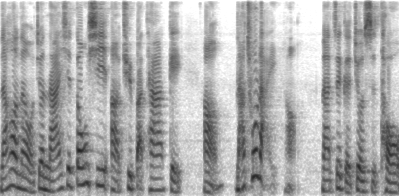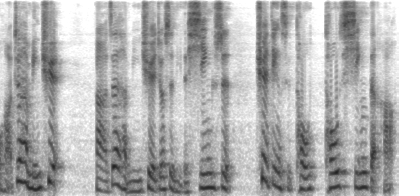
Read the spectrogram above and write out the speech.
然后呢，我就拿一些东西啊去把它给啊拿出来啊，那这个就是偷哈，就很明确啊，这很明确，就是你的心是确定是偷偷心的哈。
